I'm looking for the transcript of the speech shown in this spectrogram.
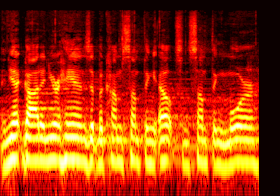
And yet, God, in your hands, it becomes something else and something more.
